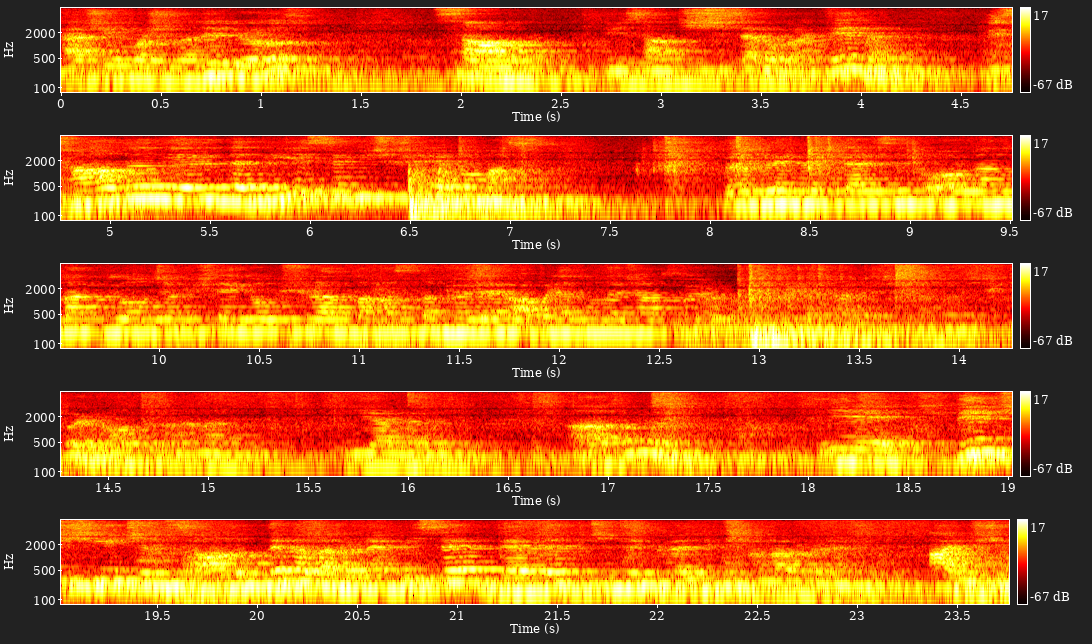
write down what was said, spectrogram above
Her şeyin başında ne diyoruz? Sağlık. İnsan kişisel olarak değil mi? Sağlığın yerinde değilse hiçbir şey yapamazsın. Böbrek beklersin, organ nakli olacak işte yok şurada hasta böyle ameliyat olacak. Buyurun. Buyurun oturun hemen. İyi. Anladın mı? Ee, bir kişi için sağlık ne kadar önemliyse devlet için de güvenlik o kadar önemli. Aynı şey.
